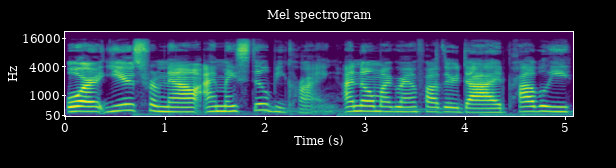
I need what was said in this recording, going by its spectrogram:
Or years from now, I may still be crying. I know my grandfather died probably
